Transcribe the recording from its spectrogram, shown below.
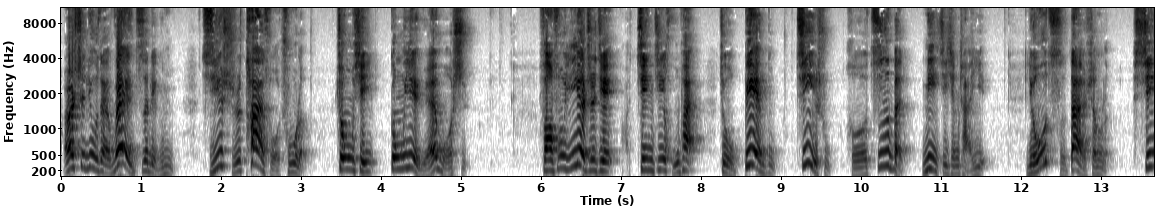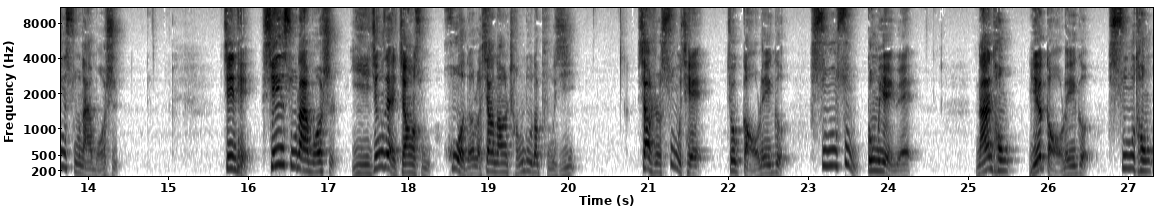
而是又在外资领域及时探索出了中心工业园模式，仿佛一夜之间，金鸡湖畔就遍布技术和资本密集型产业，由此诞生了新苏南模式。今天，新苏南模式已经在江苏获得了相当程度的普及，像是宿迁就搞了一个苏宿工业园，南通也搞了一个。苏通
